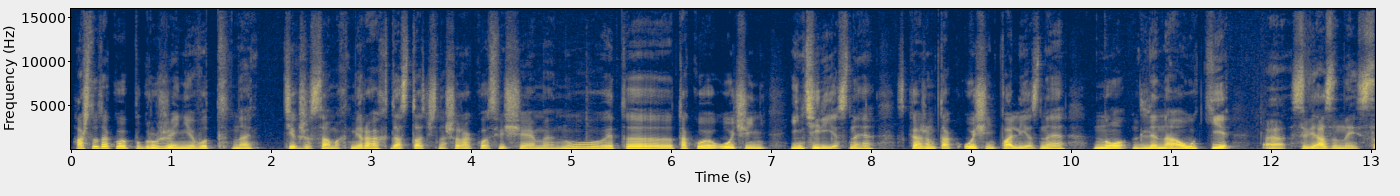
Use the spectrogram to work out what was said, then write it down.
А что такое погружение вот на тех же самых мирах, достаточно широко освещаемое, ну, это такое очень интересное, скажем так, очень полезное, но для науки, э, связанной с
